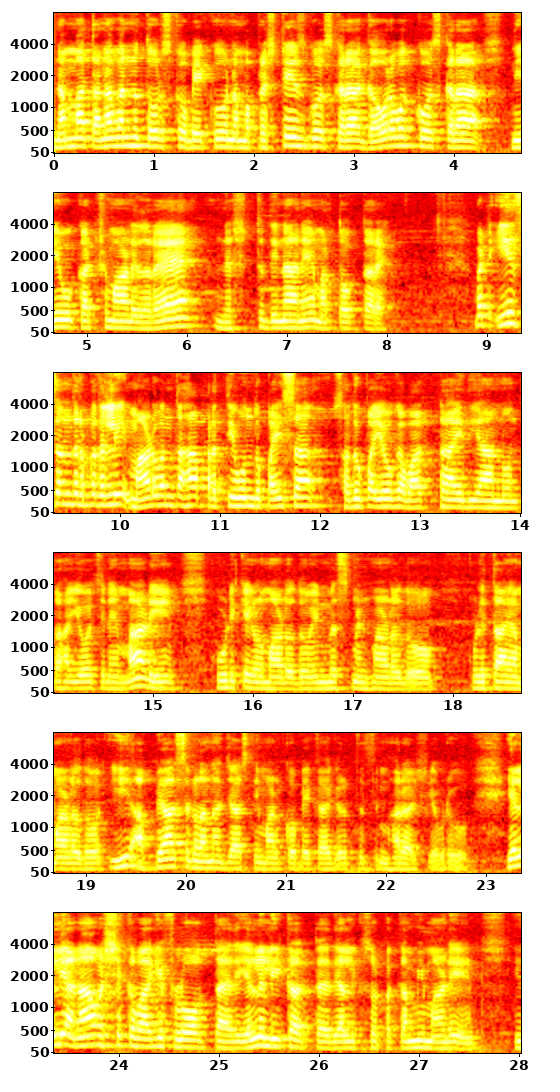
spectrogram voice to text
ನಮ್ಮ ತನವನ್ನು ತೋರಿಸ್ಕೋಬೇಕು, ನಮ್ಮ ಪ್ರೆಸ್ಟೇಜ್ಗೋಸ್ಕರ ಗೌರವಕ್ಕೋಸ್ಕರ ನೀವು ಖರ್ಚು ಮಾಡಿದರೆ ನೆಕ್ಸ್ಟ್ ದಿನಾನೇ ಮರ್ತೋಗ್ತಾರೆ. ಬಟ್ ಈ ಸಂದರ್ಭದಲ್ಲಿ ಮಾಡುವಂತಹ ಪ್ರತಿಯೊಂದು ಪೈಸ ಸದುಪಯೋಗವಾಗ್ತಾ ಇದೆಯಾ ಅನ್ನುವಂತಹ ಯೋಚನೆ ಮಾಡಿ ಹೂಡಿಕೆಗಳು ಮಾಡೋದು ಇನ್ವೆಸ್ಟ್ಮೆಂಟ್ ಮಾಡೋದು, ಉಳಿತಾಯ ಮಾಡೋದು, ಈ ಅಭ್ಯಾಸಗಳನ್ನು ಜಾಸ್ತಿ ಮಾಡ್ಕೋಬೇಕಾಗಿರುತ್ತೆ ಸಿಂಹರಾಶಿಯವರು. ಎಲ್ಲಿ ಅನಾವಶ್ಯಕವಾಗಿ ಫ್ಲೋ ಆಗ್ತಾ ಇದೆ, ಎಲ್ಲಿ ಲೀಕ್ ಆಗ್ತಾ ಇದೆ ಅಲ್ಲಿಗೆ ಸ್ವಲ್ಪ ಕಮ್ಮಿ ಮಾಡಿ ಈ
